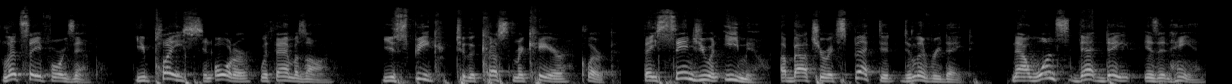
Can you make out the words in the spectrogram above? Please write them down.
Let's say, for example, you place an order with Amazon. You speak to the customer care clerk. They send you an email about your expected delivery date. Now, once that date is in hand,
